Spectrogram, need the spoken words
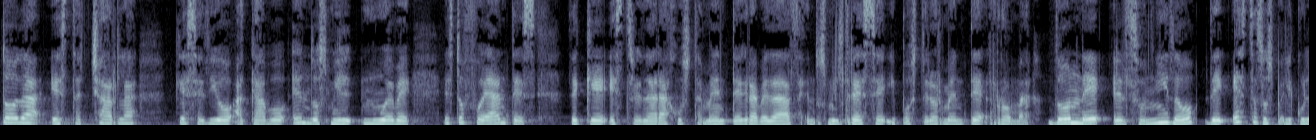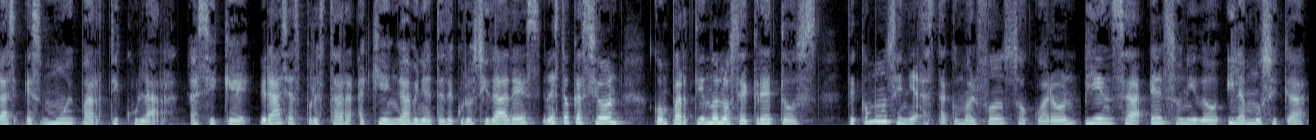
toda esta charla que se dio a cabo en 2009. Esto fue antes de que estrenara justamente Gravedad en 2013 y posteriormente Roma, donde el sonido de estas dos películas es muy particular. Así que gracias por estar aquí en Gabinete de Curiosidades, en esta ocasión compartiendo los secretos de cómo un cineasta como Alfonso Cuarón piensa el sonido y la música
